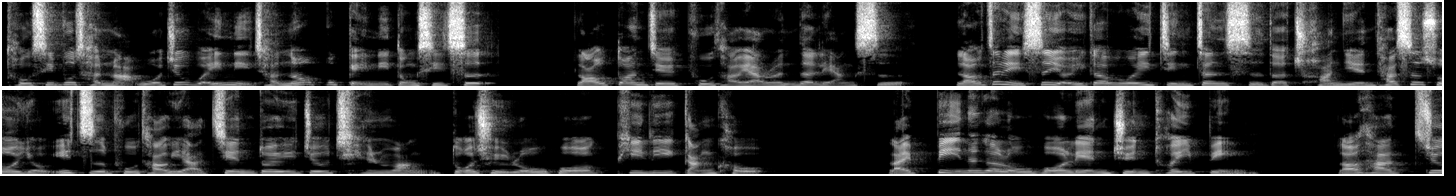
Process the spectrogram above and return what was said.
偷袭不成嘛，我就围你城哦，不给你东西吃，然后断绝葡萄牙人的粮食。然后这里是有一个未经证实的传言，他是说有一支葡萄牙舰队就前往夺取罗活霹雳港口，来逼那个罗活联军退兵。然后他就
